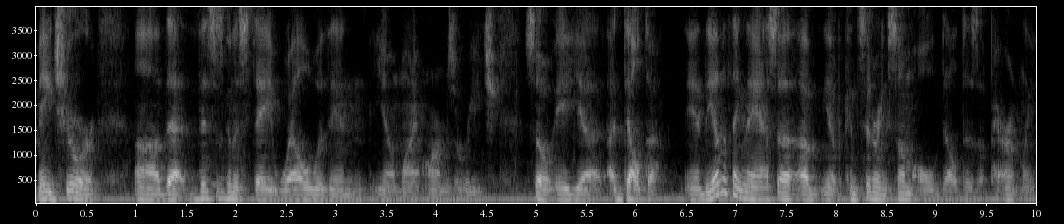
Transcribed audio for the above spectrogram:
made sure uh, that this is going to stay well within you know my arm's reach. So a, uh, a delta. And the other thing they asked, uh, uh, you know, considering some old deltas apparently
